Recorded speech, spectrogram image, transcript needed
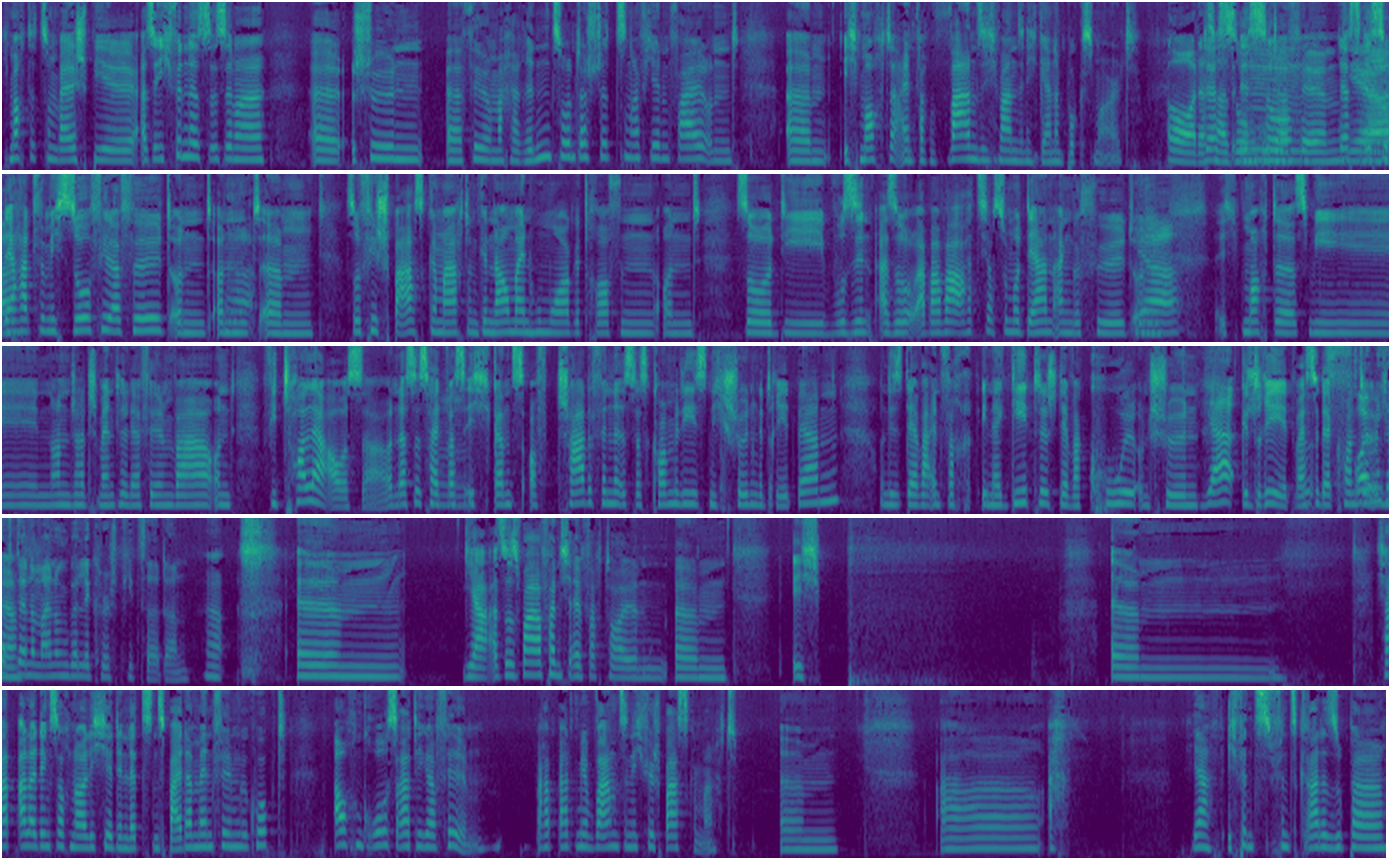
ich mochte zum Beispiel, also ich finde, es ist immer äh, schön, äh, Filmemacherinnen zu unterstützen auf jeden Fall. Und ähm, ich mochte einfach wahnsinnig, wahnsinnig gerne Booksmart. oh, das, war so ein guter so, Film. Das Ja. ist so, der hat für mich so viel erfüllt und, und ähm, so viel Spaß gemacht und genau meinen Humor getroffen und so die, wo sind, also, aber war, hat sich auch so modern angefühlt und Ja. ich mochte es, wie non-judgmental der Film war und wie toll er aussah. Und das ist halt, Mhm. was ich ganz oft schade finde, ist, dass Comedies nicht schön gedreht werden. Und dieses, der war einfach energetisch, der war cool und schön ja, gedreht. Weißt du, der konnte. Freue mich auf deine Meinung über Licorice Pizza dann. Ja. Ähm, ja, also es war, fand ich einfach toll. Und, ähm, ich ähm, ich habe allerdings auch neulich hier den letzten Spider-Man-Film geguckt. Auch ein großartiger Film. Hat, hat mir wahnsinnig viel Spaß gemacht. Ähm, äh, ach, ja, ich find's find's gerade super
